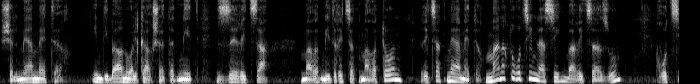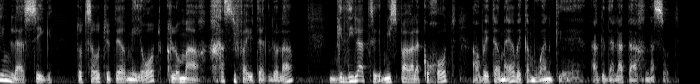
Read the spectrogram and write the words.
של מאה מטר. אם דיברנו על כך שהתדמית זה ריצה מריצת מרתון, ריצת 100 מטר. מה אנחנו רוצים להשיג בריצה הזו? רוצים להשיג תוצאות יותר מהירות, כלומר חשיפה יותר גדולה, גדילת מספר הלקוחות הרבה יותר מהר וכמובן הגדלת ההכנסות.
